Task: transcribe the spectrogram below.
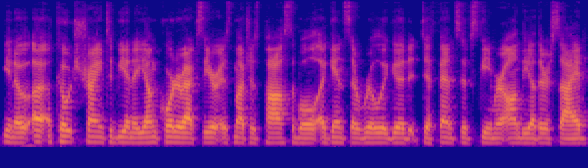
you know, a, coach trying to be in a young quarterback's ear as much as possible against a really good defensive schemer on the other side.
